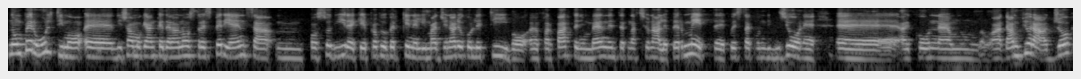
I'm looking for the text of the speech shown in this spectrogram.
Non per ultimo, eh, diciamo che anche dalla nostra esperienza mh, posso dire che proprio perché nell'immaginario collettivo eh, far parte di un brand internazionale permette questa condivisione eh, con un, ad ampio raggio,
